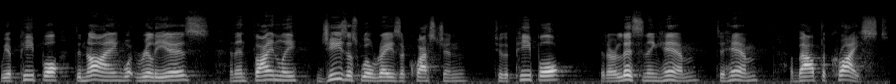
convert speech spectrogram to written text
we have people denying what really is, and then finally, Jesus will raise a question to the people that are listening him to him about the Christ.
